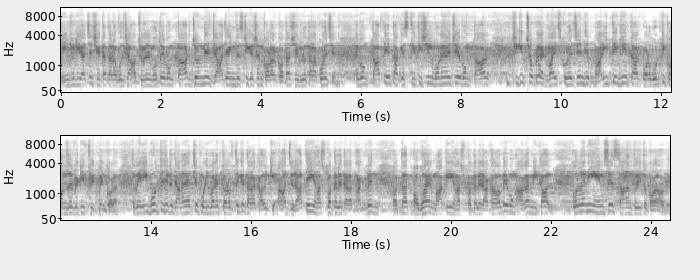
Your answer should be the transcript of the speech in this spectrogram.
ইনজুরি আছে, সেটা তারা বলছে আচরের মতো এবং তার জন্যে যা যা ইনভেস্টিগেশন করার কথা সেগুলো তারা করেছেন। এবং তাতে তাকে স্থিতিশীল মনে হয়েছে এবং তার চিকিৎসকরা অ্যাডভাইস করেছেন যে বাড়িতে গিয়ে তার পরবর্তী কনজারভেটিভ ট্রিটমেন্ট করা। তবে এই মুহূর্তে যেটা জানা যাচ্ছে, পরিবারের তরফ থেকে তারা কালকে, আজ রাতেই হাসপাতালে তারা থাকবেন। অর্থাৎ অভয়ের মাকেই হাসপাতালে রাখা হবে এবং আগামীকাল কল্যাণী এইমসে স্থানান্তরিত করা হবে।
